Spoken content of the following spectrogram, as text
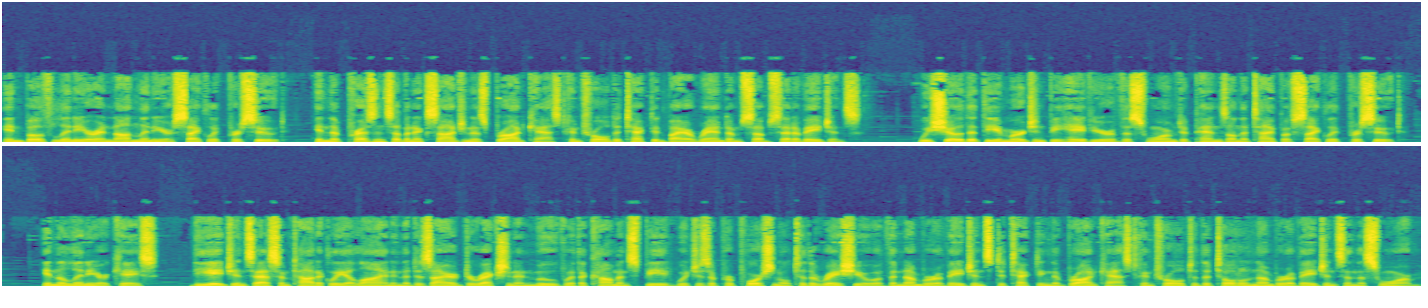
in both linear and nonlinear cyclic pursuit, in the presence of an exogenous broadcast control detected by a random subset of agents. We show that the emergent behavior of the swarm depends on the type of cyclic pursuit. In the linear case, the agents asymptotically align in the desired direction and move with a common speed which is a proportional to the ratio of the number of agents detecting the broadcast control to the total number of agents in the swarm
